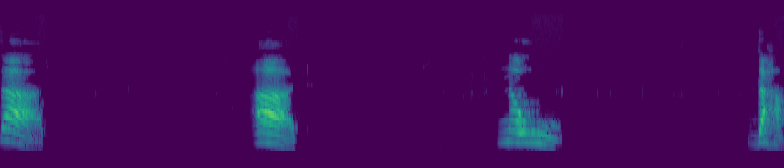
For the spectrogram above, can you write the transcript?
सात आठ नऊ. दहा.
